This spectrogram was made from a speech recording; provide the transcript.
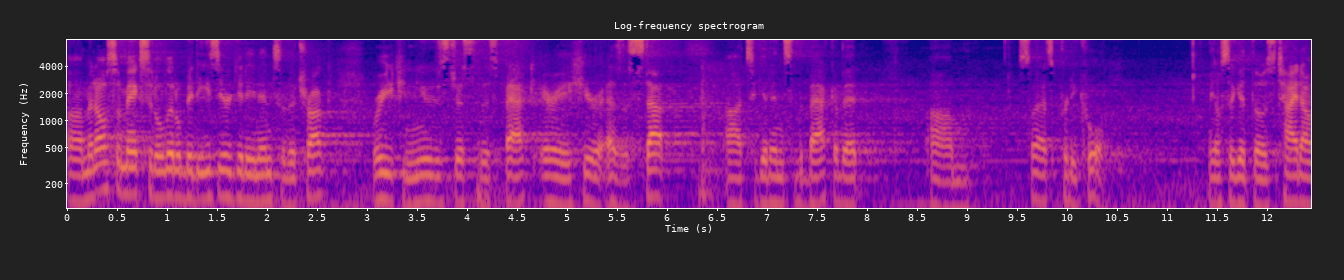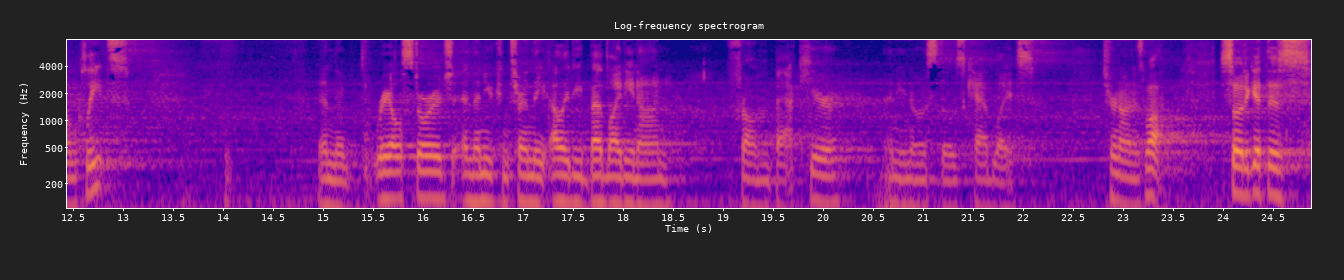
Um, it also makes it a little bit easier getting into the truck where you can use just this back area here as a step uh, to get into the back of it. Um, so that's pretty cool. You also get those tie down cleats and the rail storage and then you can turn the LED bed lighting on from back here and you notice those cab lights turn on as well. So to get this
